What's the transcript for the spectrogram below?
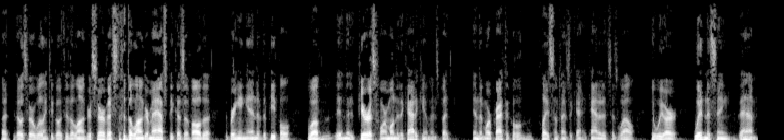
But those who are willing to go through the longer service, the longer mass, because of all the, the bringing in of the people. Well, in the purest form, only the catechumens, but in the more practical place, sometimes the ca- candidates as well. We are witnessing them.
